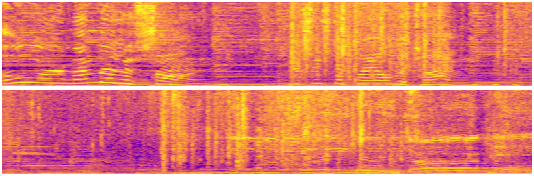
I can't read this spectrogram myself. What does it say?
oh, I remember this song. This used to play all the time.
